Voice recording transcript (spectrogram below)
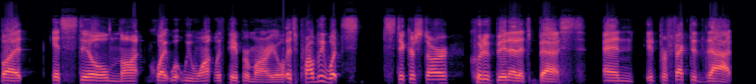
But it's still not quite what we want with Paper Mario. It's probably what S- Sticker Star could have been at its best, and it perfected that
